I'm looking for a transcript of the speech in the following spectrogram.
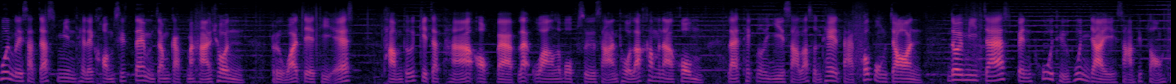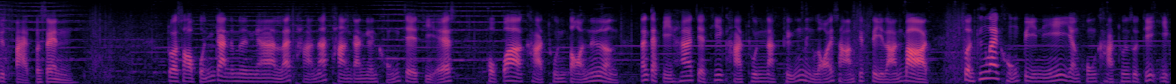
หุ้นบริษัท Jasmine Telecom System จำกัดมหาชน หรือว่า JTS ทำธุรกิจจัดหาออกแบบและวางระบบสื่อสารโทรคมนาคม และเทคโนโลยีสารสนเทศแบบครบวงจร โดยมี Jazz เป็นผู้ถือหุ้นใหญ่ 32.8%ตรวจสอบผลการดำเนินงานและฐานะทางการเงินของ JTS พบว่าขาดทุนต่อเนื่อง ตั้งแต่ปี 57 ที่ขาดทุนหนักถึง 134 ล้านบาท ส่วนครึ่งแรกของปีนี้ยังคงขาดทุนสุทธิอีก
